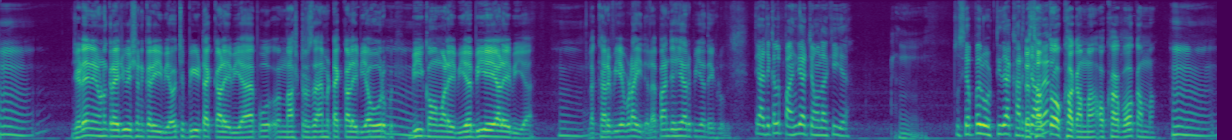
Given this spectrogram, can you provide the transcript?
ਹੂੰ। ਜਿਹੜੇ ਨੇ ਹੁਣ ਗ੍ਰੈਜੂਏਸ਼ਨ ਕਰੀ ਵੀ ਆ ਉਹ ਚ ਬੀਟੈਕ ਵਾਲੇ ਵੀ ਆ ਮਾਸਟਰਸ ਐਮਟੈਕ ਵਾਲੇ ਵੀ ਆ ਹੋਰ ਬੀਕਾਮ ਵਾਲੇ ਵੀ ਆ ਬੀਏ ਵਾਲੇ ਵੀ ਆ। ਲੱਖਾਂ ਰੁਪਏ ਪੜ੍ਹਾਈ ਦੇ ਲੈ 5000 ਰੁਪਏ ਦੇਖ ਲਓ ਤੇ ਅੱਜ ਕੱਲ 5000 ਚ ਆਉਂਦਾ ਕੀ ਆ? ਹੂੰ। ਤੁਸੀਂ ਆਪਾਂ ਰੋਟੀ ਦਾ ਖਰਚਾ ਸਭ ਹੋਵੇ ਤੋਂ ਔਖਾ ਕੰਮ ਆ ਔਖਾ ਬਹੁਤ ਕੰਮ ਆ। ਹੂੰ।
